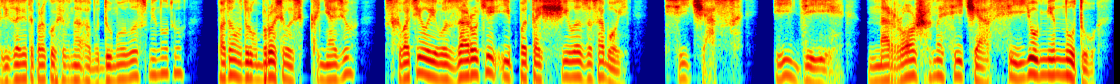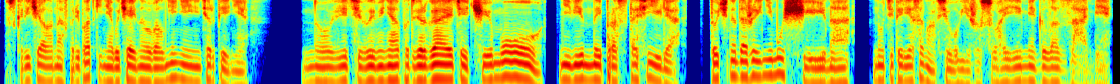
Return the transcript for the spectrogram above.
Лизавета Прокофьевна обдумывала с минуту, потом вдруг бросилась к князю, схватила его за руки и потащила за собой. «Сейчас! Иди! Нарочно сейчас! Сию минуту!» — вскричала она в припадке необычайного волнения и нетерпения. «Но ведь вы меня подвергаете чему, невинный простофиля? Точно даже и не мужчина. Ну, теперь я сама все увижу своими глазами.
